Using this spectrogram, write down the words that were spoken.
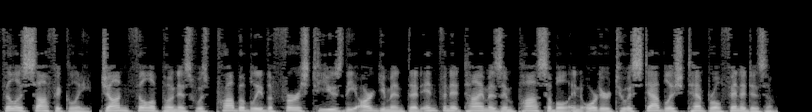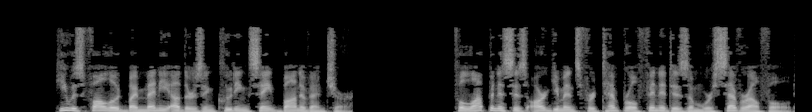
Philosophically, John Philoponus was probably the first to use the argument that infinite time is impossible in order to establish temporal finitism. He was followed by many others including Saint Bonaventure. Philoponus's arguments for temporal finitism were severalfold.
